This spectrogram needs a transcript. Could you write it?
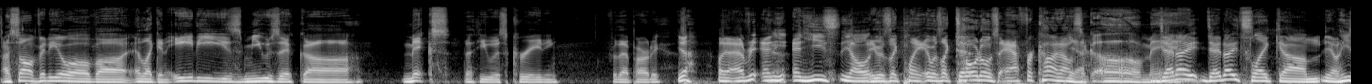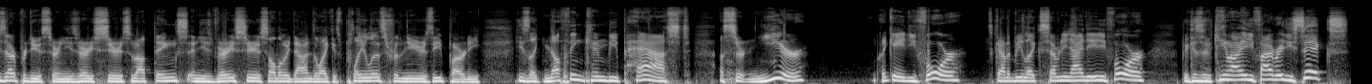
I saw a video of uh, like an 80s music uh, mix that he was creating for that party. Yeah. Oh, yeah. Every and He, and he's you know he was like playing. It was like Dead- Toto's Africa, and I was Yeah. like, oh man. Deadite, Deadite's like, um, you know, he's our producer and he's very serious about things and he's very serious all the way down to like his playlist for the New Year's Eve party. He's like, nothing can be past a certain year, like 84. It's got to be like 79 to 84 because if it came out 85 or 86,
